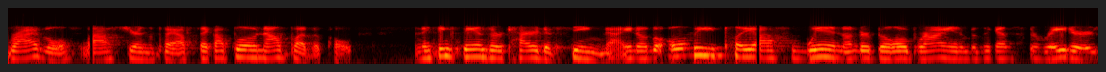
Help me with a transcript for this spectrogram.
rival last year in the playoffs. They got blown out by the Colts. And I think fans are tired of seeing that. You know, the only playoff win under Bill O'Brien was against the Raiders,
